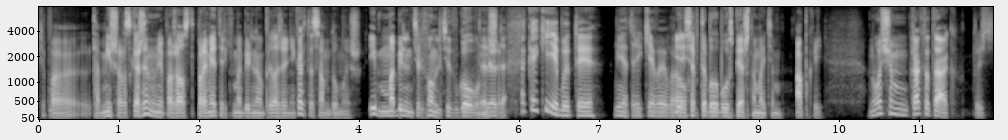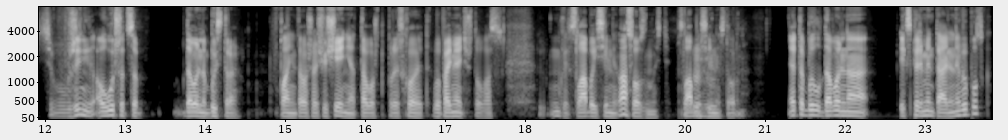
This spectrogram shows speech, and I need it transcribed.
Типа, там, Миша, расскажи мне, пожалуйста, про метрики мобильного приложения. Как ты сам думаешь? И мобильный телефон летит в голову Миши. Да-да-да. А какие бы ты метрики выбрал? Если бы ты был бы успешным этим апкой. Ну, в общем, как-то так. То есть в жизни улучшится довольно быстро в плане того, что ощущение от того, что происходит. Вы поймете, что у вас ну, слабые и сильные... ну, осознанность. Слабые и Мгм. сильные стороны. Это был довольно экспериментальный выпуск.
